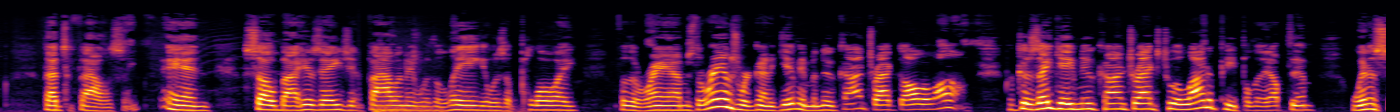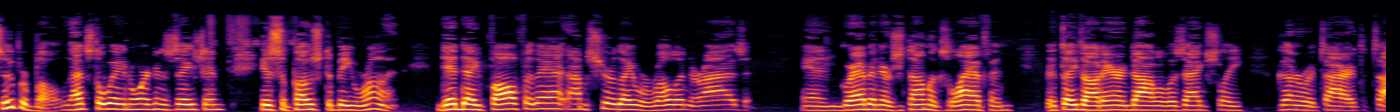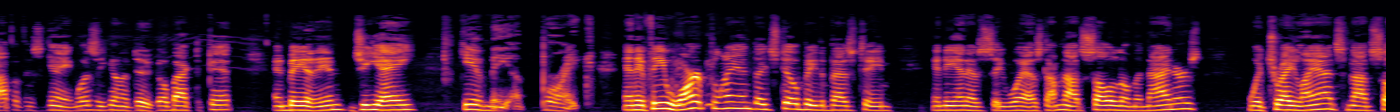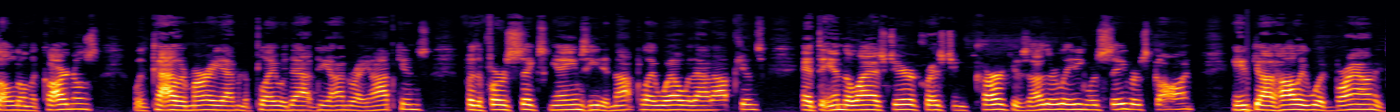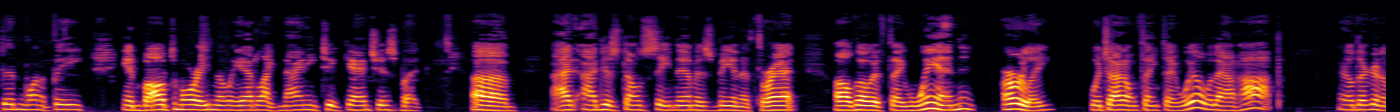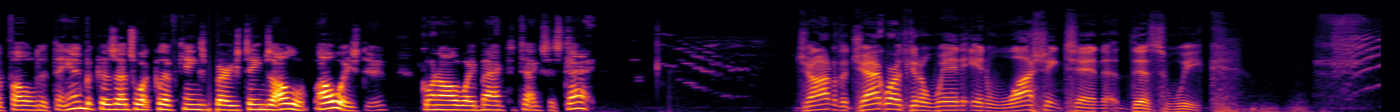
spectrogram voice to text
That's a fallacy. And so by his agent filing it with the league, it was a ploy for the Rams. The Rams were going to give him a new contract all along because they gave new contracts to a lot of people to help them win a Super Bowl. That's the way an organization is supposed to be run. Did they fall for that? I'm sure they were rolling their eyes and, and grabbing their stomachs laughing that they thought Aaron Donald was actually going to retire at the top of his game. What's he going to do? Go back to Pitt and be an NGA? Give me a break. And if he weren't playing, they'd still be the best team in the NFC West. I'm not sold on the Niners with Trey Lance. I'm not sold on the Cardinals with Kyler Murray having to play without DeAndre Hopkins for the first six games. He did not play well without Hopkins. At the end of last year, Christian Kirk, his other leading receivers, gone. He's got Hollywood Brown, who didn't want to be in Baltimore, even though he had like 92 catches. But um, I, I just don't see them as being a threat. Although if they win early, which I don't think they will without Hop, you know they're going to fold at the end because that's what Cliff Kingsbury's teams all, always do, going all the way back to Texas Tech. John, are the Jaguars going to win in Washington this week?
